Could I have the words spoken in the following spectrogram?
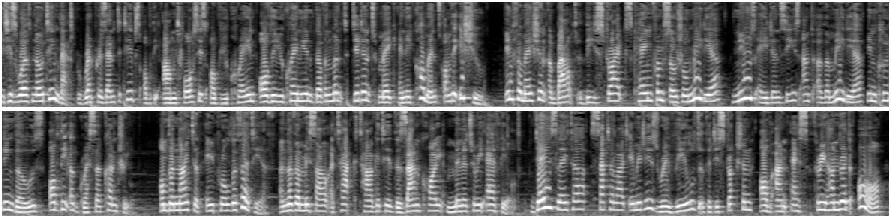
It is worth noting that representatives of the armed forces of Ukraine or the Ukrainian government didn't make any comment on the issue. Information about these strikes came from social media, news agencies and other media, including those of the aggressor country. On the night of April the 30th, another missile attack targeted the Dzhankoy military airfield. Days later, satellite images revealed the destruction of an S-300 or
